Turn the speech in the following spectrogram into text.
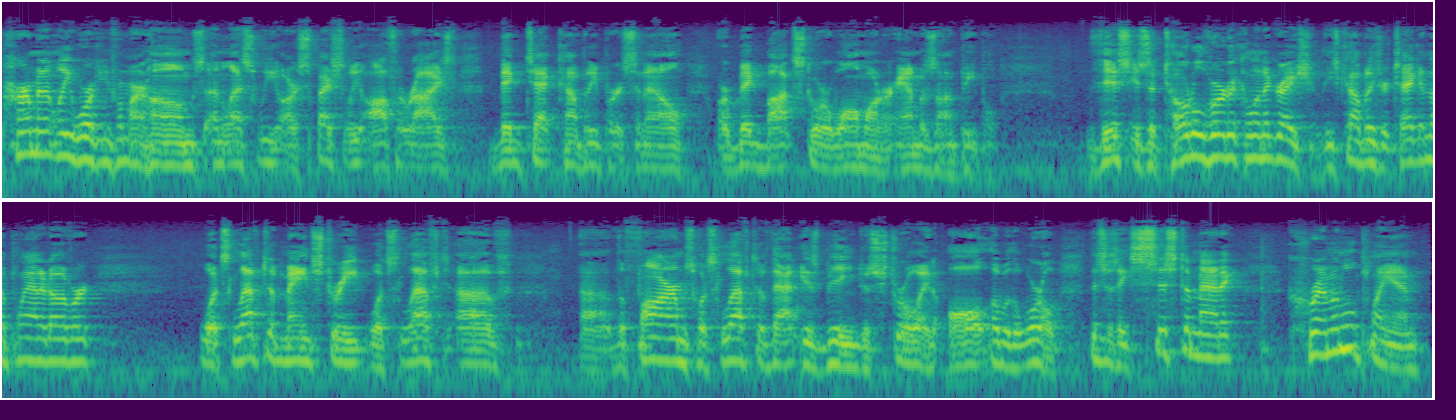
permanently working from our homes unless we are specially authorized big tech company personnel or big box store Walmart or Amazon people. This is a total vertical integration. These companies are taking the planet over. What's left of Main Street, what's left of uh, the farms, what's left of that is being destroyed all over the world. This is a systematic criminal plan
